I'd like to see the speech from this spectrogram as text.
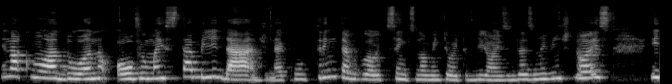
e no acumulado do ano houve uma estabilidade, né, com 30,898 bilhões em 2022 e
